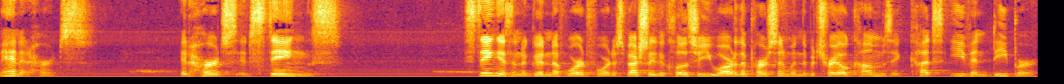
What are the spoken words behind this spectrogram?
Man, it hurts. It hurts. It stings. Sting isn't a good enough word for it, especially the closer you are to the person. When the betrayal comes, it cuts even deeper.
